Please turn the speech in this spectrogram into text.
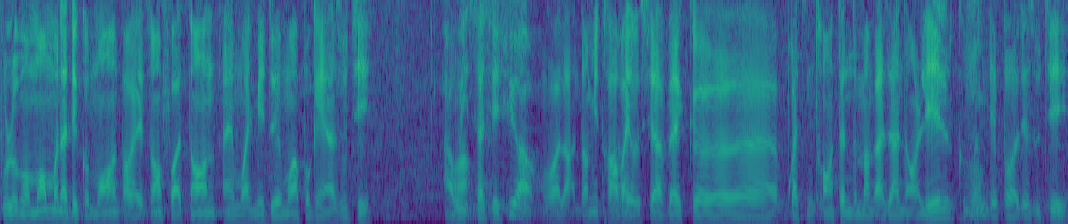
Pour le moment, on a des commandes, par exemple, il faut attendre un mois et demi, deux mois pour gagner un outil. Ah oui, ça c'est sûr. Voilà. Donc, je travaille aussi avec euh, près d'une trentaine de magasins dans l'île, comme Mhm. me dépôt des outils.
